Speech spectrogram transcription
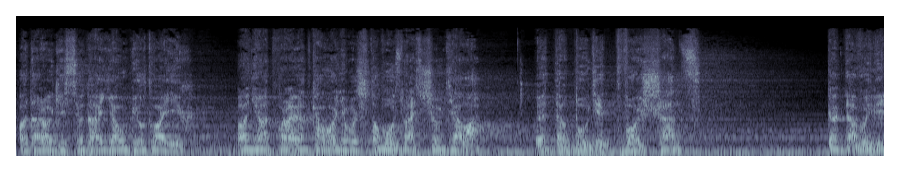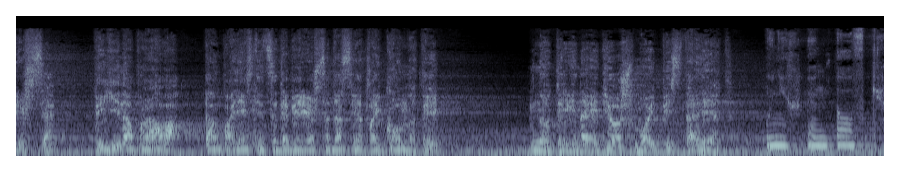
По дороге сюда я убил двоих. Они отправят кого-нибудь, чтобы узнать, в чем дело. Это будет твой шанс. Когда выберешься, беги направо. Там по лестнице доберешься до светлой комнаты. Внутри найдешь мой пистолет. У них винтовки.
